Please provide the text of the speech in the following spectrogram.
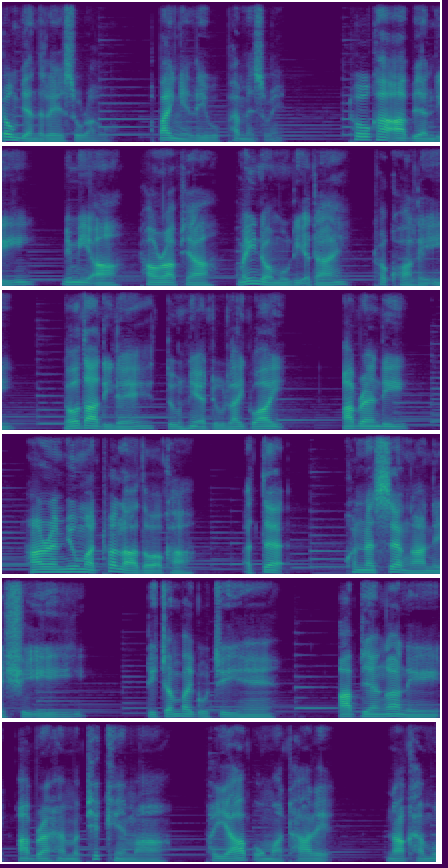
တုံ့ပြန်တယ်လဲဆိုတာကိုအပိုက်ငယ်လေးကိုဖတ်မယ်ဆိုရင် ထိုအခါအာဗြဟံသည်မိမိအားထောင်ရဖျားမိန်တော်မူသည့်အတိုင်းထွက်ခွာလေ၏ လောသသည်လည်းသူနှင့်အတူလိုက်သွား၏အာဗြံဒီဟာရန်မြို့မှထွက်လာသောအခါအသက်85နှစ်ရှိ၏ဒီကျမ်းပိုက်ကိုကြည့်ရင်အာပြန်ကနေအာဗြဟံမဖြစ်ခင်မှာဖျားပေါ်မှာထားတဲ့နာခံမှု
